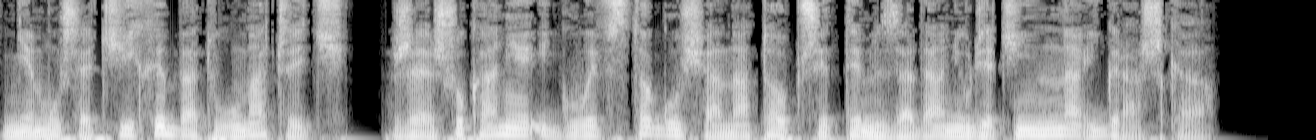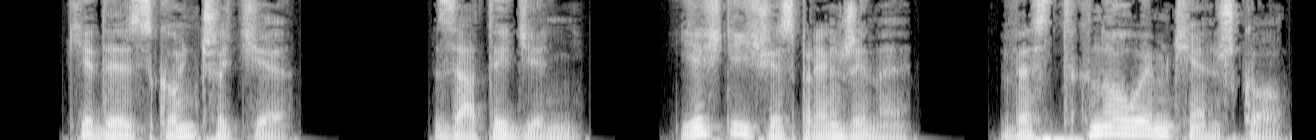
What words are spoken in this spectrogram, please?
Nie muszę ci chyba tłumaczyć, że szukanie igły w stogu siana to przy tym zadaniu dziecinna igraszka. Kiedy skończycie? Za tydzień. Jeśli się sprężymy. Westchnąłem ciężko.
